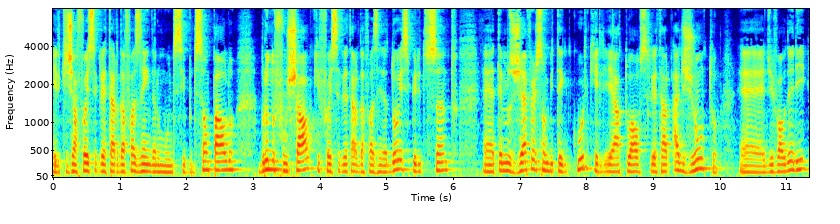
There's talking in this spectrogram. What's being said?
ele que já foi secretário da Fazenda no município de São Paulo, Bruno Funchal, que foi secretário da Fazenda do Espírito Santo, é, temos Jefferson Bittencourt, que ele é atual secretário adjunto é, de Valderi,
